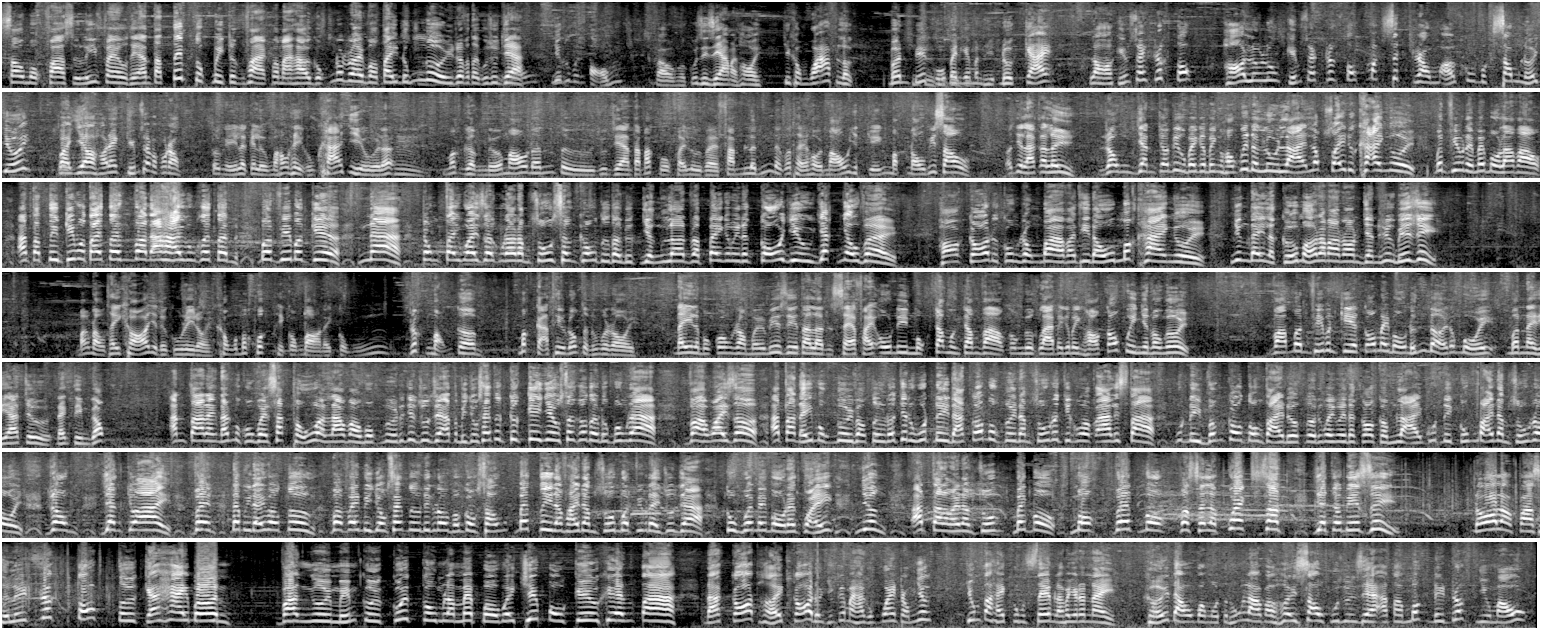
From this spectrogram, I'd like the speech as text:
Sau một pha xử lý fail thì anh ta tiếp tục bị trừng phạt và màn hào gục. Nó rơi vào tay đúng người, rơi vào tay của Juja. Nhưng cũng ổn vào người của Zizia mà thôi, chứ không quá áp lực. Bên phía của bên Gaming thì được cái là họ kiểm soát rất tốt. Họ luôn luôn kiểm soát rất tốt mắt xích rồng ở khu vực sông nửa dưới. Và giờ họ đang kiểm soát vào con rồng tôi nghĩ là cái lượng máu này cũng khá nhiều rồi đó. Ừ. mất gần nửa máu đến từ Junjian ta bắt buộc phải lùi về farm lính để có thể hồi máu dịch chuyển bật đầu phía sau đó chính là Kali rồng dành cho phía của Mega họ quyết định lùi lại, lốc xoáy được hai người. Bên phía này mấy Maple la vào. Anh ta tìm kiếm một tay tên và đã hai cùng tên bên phía bên kia, na trong tay Wiser cũng đã nằm xuống. Sân khấu từ từ được dựng lên và Mega Gaming đang cố dìu dắt nhau về. Họ có được con rồng ba và thi đấu, mất hai người. Nhưng đây là cửa mở ra Baron dành biết gì bắt đầu thấy khó về được Kuri rồi, không có bất khuất thì con bò này cũng rất mỏng cơm. Mất cả thiêu đốt tình huống vừa rồi đây là một con rồng mà BG Talent sẽ phải Odin 100% vào. Còn ngược lại, bên cái mình, họ có quyền nhìn vào người. Và bên phía bên kia có mấy bộ đứng đợi trong bụi. Bên này thì A Trừ đang tìm góc anh ta đang đánh một con về sát thủ và lao vào một người đó chính Junji anh ta bị dồn sát. Thương cực kỳ nhiều sân có thể được bung ra. Và Wiser anh ta đẩy một người vào tường đó chính Woody. Đã có một người nằm xuống đó chính là Alista. Woody vẫn còn tồn tại được rồi. Quay quay đang co cầm lại. Woody cũng phải nằm xuống rồi. Rồng dành cho ai? Ven đã bị đẩy vào tường và Ven bị dồn sát. Thương điên đôi vẫn còn sống. Betty đã phải nằm xuống bên phía này. Junja cùng với Maple đang quẩy. Nhưng anh ta đã phải nằm xuống. Maple một vết một và sẽ là quét sạch dành cho PSG đó là pha xử lý rất tốt từ cả hai bên. Và người mỉm cười cuối cùng là Maple với triple kill khi anh ta đã có thể có được những cái màn hạ gục quan trọng nhất. Chúng ta hãy cùng xem lại tranh này. Khởi đầu bằng một tình huống lao vào hơi sâu của Junzia Anh ta mất đi rất nhiều máu.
